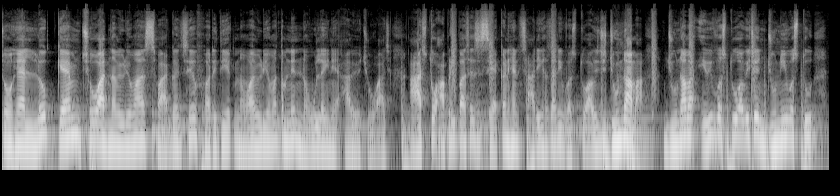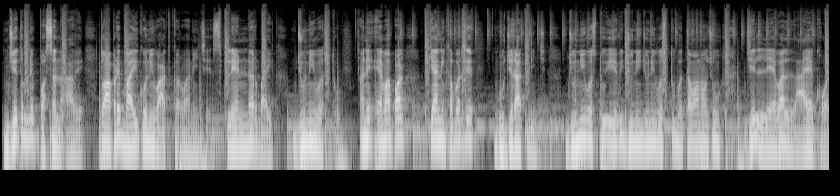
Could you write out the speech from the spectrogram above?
સો હેલો કેમ છો? આજના વિડીયોમાં સ્વાગત છે. ફરીથી એક નવા વિડીયોમાં તમને નવું લઈને આવ્યો છું આજ. આજ તો આપણી પાસે સેકન્ડ હેન્ડ સારી સારી વસ્તુ આવી છે જૂનામાં. જૂનામાં એવી વસ્તુ આવી છે, જૂની વસ્તુ જે તમને પસંદ આવે. તો આપણે બાઇકોની વાત કરવાની છે. સ્પ્લેન્ડર બાઇક, જૂની વસ્તુ. અને એમાં પણ ક્યાંની ખબર છે? ગુજરાતની જ. જૂની વસ્તુ એવી જૂની જૂની વસ્તુ બતાવવાનો છું, જે લેવા લાયક હોય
